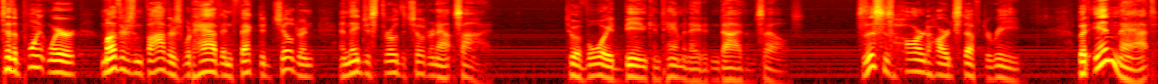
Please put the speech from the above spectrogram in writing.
to the point where mothers and fathers would have infected children, and they'd just throw the children outside to avoid being contaminated and die themselves. So this is hard, hard stuff to read. But in that,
